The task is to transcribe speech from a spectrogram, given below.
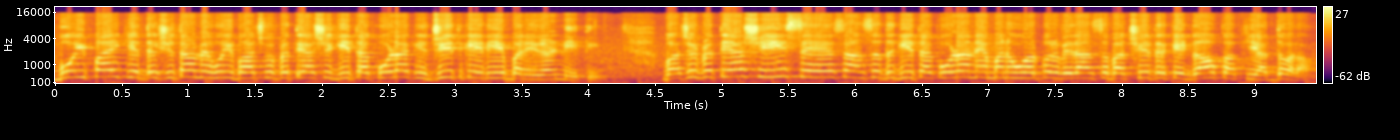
बोईपाई की अध्यक्षता में हुई। भाजपा प्रत्याशी गीता कोड़ा की जीत के लिए बनी रणनीति। भाजपा प्रत्याशी सह सांसद गीता कोड़ा ने मनोहरपुर विधानसभा क्षेत्र के गाँव का किया दौरा।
